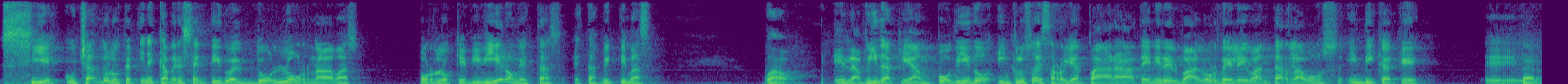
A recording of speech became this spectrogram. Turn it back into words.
si escuchándolo usted tiene que haber sentido el dolor nada más por lo que vivieron estas, estas víctimas. ¡Wow! Eh, la vida que han podido incluso desarrollar para tener el valor de levantar la voz indica que eh,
